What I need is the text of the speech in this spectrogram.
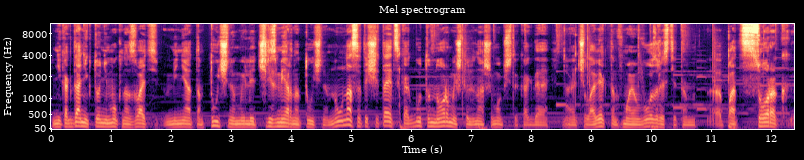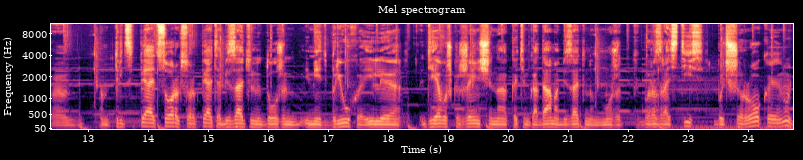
никогда никто не мог назвать меня там тучным или чрезмерно тучным. Но у нас это считается как будто нормой, что ли, в нашем обществе, когда э, человек там в моем возрасте, там э, под 40, там 35, 40, 45 обязательно должен иметь брюхо или девушка, женщина к этим годам обязательно может как бы разрастись, быть широкой, ну,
